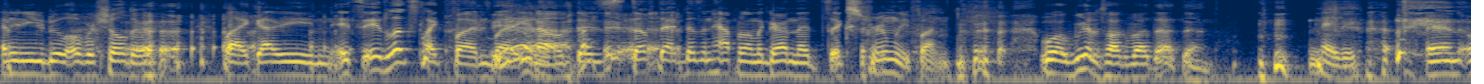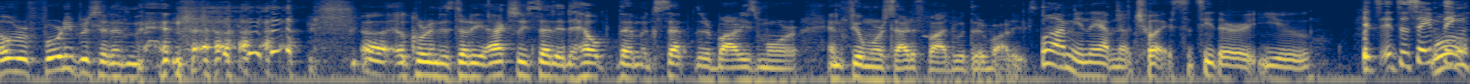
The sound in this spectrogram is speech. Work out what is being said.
and then you do the over shoulder. Like I mean, it's it looks like fun, but you know, Yeah. there's stuff that doesn't happen on the ground that's extremely fun. Well, we got to talk about that then. Maybe. and over 40% of men, uh, according to the study, actually said it helped them accept their bodies more and feel more satisfied with their bodies. Well, I mean, they have no choice. It's either you. It's it's the same Well- thing.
